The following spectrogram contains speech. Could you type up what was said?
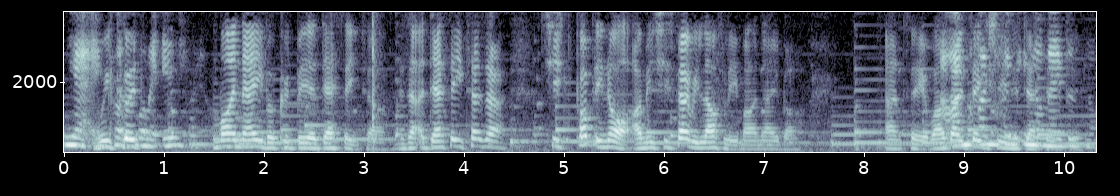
Yeah. It We could, could- well, it is real. My neighbour could be a Death Eater. Is that a Death Eater? Is that? She's probably not. I mean, she's very lovely, my neighbour, Anthea. Well, I don't I'm, think I'm she's a Death your Eater. neighbour's not.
